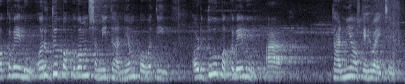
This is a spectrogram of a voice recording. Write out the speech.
પકવેલું અર્ધ પક્વમ સમિધાન્યમ પવતી. અડધું પકવેલું આ ધાન્ય કહેવાય છે.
